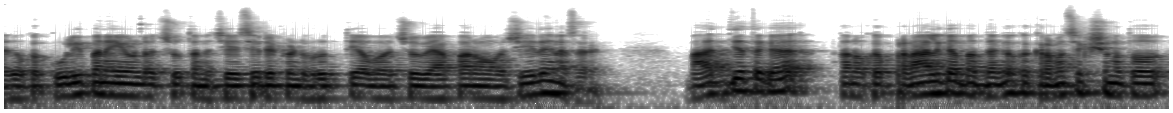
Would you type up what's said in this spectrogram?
అది ఒక కూలి పని అయి ఉండొచ్చు తను చేసేటటువంటి వృత్తి అవ్వచ్చు వ్యాపారం అవ్వచ్చు ఏదైనా సరే. బాధ్యతగా తను ఒక ప్రణాళికాబద్ధంగా ఒక క్రమశిక్షణతో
